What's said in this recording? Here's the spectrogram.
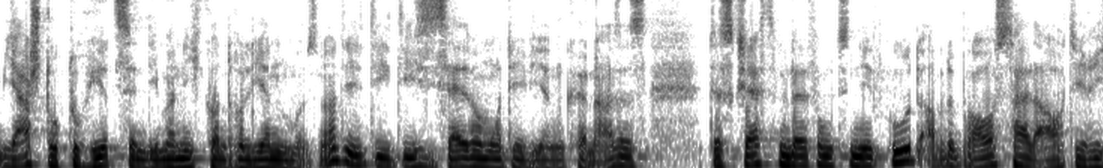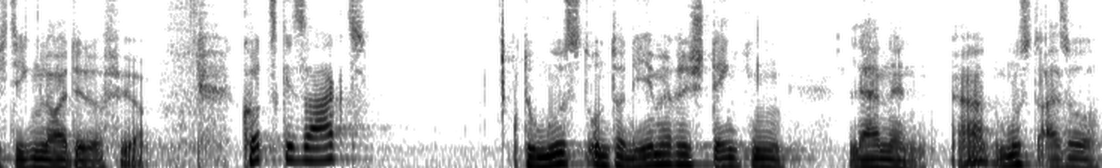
ja strukturiert sind, die man nicht kontrollieren muss, ne? die, die, die sich selber motivieren können. Also es, das Geschäftsmodell funktioniert gut, aber du brauchst halt auch die richtigen Leute dafür. Kurz gesagt, du musst unternehmerisch denken lernen. Ja? Du musst also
